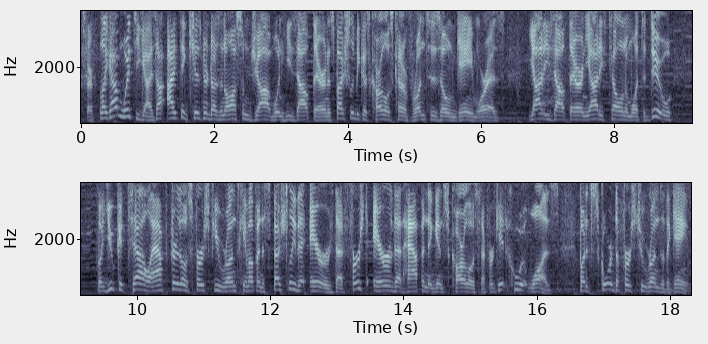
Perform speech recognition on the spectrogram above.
Sure. like I'm with you guys. I, I think Knizner does an awesome job when he's out there, and especially because Carlos kind of runs his own game, whereas Yadi's out there and Yadi's telling him what to do. But you could tell after those first few runs came up, and especially the errors, that first error that happened against Carlos, and I forget who it was, but it scored the first two runs of the game.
